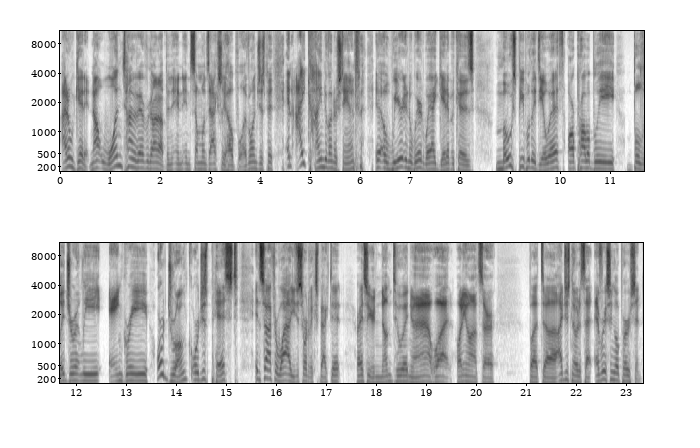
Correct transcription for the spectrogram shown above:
I don't get it. Not one time I've ever gone up and, and, and someone's actually helpful. Everyone's just pissed. And I kind of understand a weird in a weird way. I get it because most people they deal with are probably belligerently angry or drunk or just pissed. And so after a while, you just sort of expect it, right? So you're numb to it and you're ah, what? What do you want, sir? But uh, I just noticed that every single person,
